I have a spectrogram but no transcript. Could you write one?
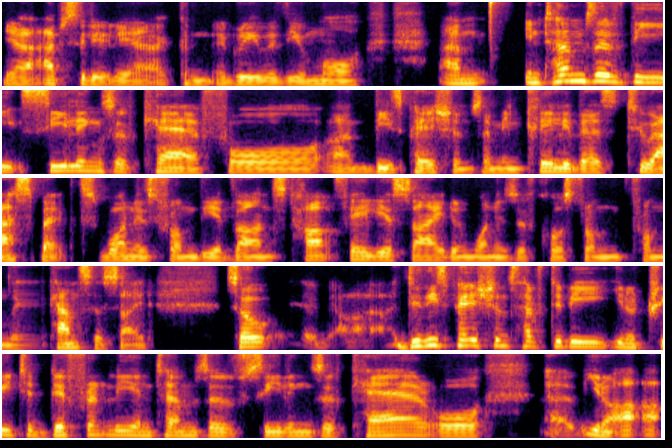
Yeah absolutely i couldn't agree with you more. Um, in terms of the ceilings of care for um, these patients i mean clearly there's two aspects. One is from the advanced heart failure side and one is of course from from the cancer side. So, uh, do these patients have to be, you know, treated differently in terms of ceilings of care, or, uh, you know, I,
